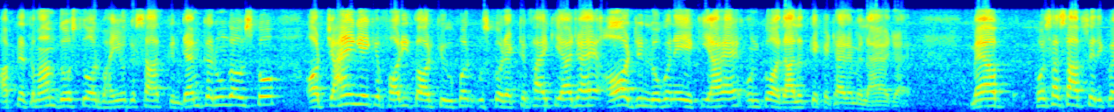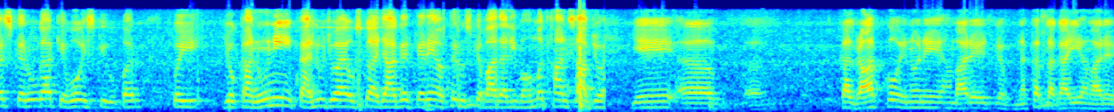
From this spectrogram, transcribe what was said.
اپنے تمام دوستوں اور بھائیوں کے ساتھ کنڈیم کروں گا اس کو اور چاہیں گے کہ فوری طور کے اوپر اس کو ریکٹیفائی کیا جائے اور جن لوگوں نے یہ کیا ہے ان کو عدالت کے کٹہرے میں لایا جائے۔ میں اب کھوسا صاحب سے ریکویسٹ کروں گا کہ وہ اس کے اوپر کوئی جو قانونی پہلو جو ہے اس کا اجاگر کریں اور پھر اس کے بعد علی محمد خان صاحب جو ہے یہ کل رات کو انہوں نے ہمارے جب نقد لگائی ہمارے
